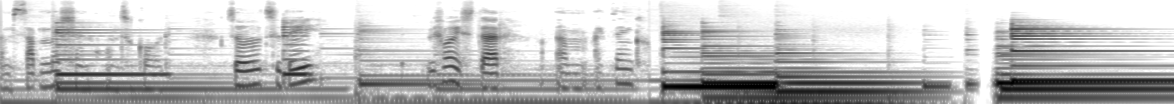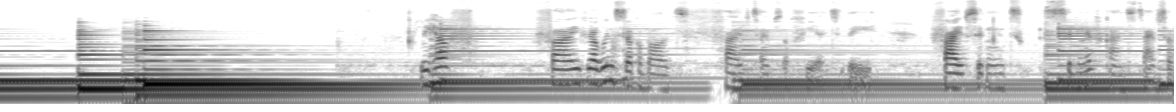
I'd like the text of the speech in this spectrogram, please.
um, submission unto god. So today before i start um, i think we are going to talk about five types of fear today. Five significant types of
